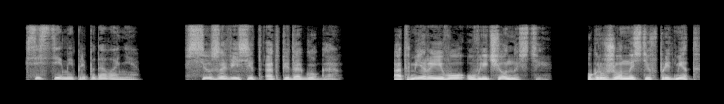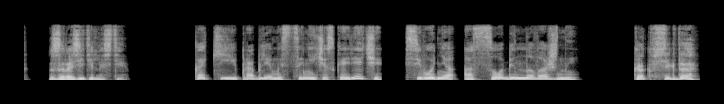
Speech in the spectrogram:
в системе преподавания? Все зависит от педагога, от меры его увлеченности, погруженности в предмет, заразительности. Какие проблемы сценической речи сегодня особенно важны? Как всегда,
